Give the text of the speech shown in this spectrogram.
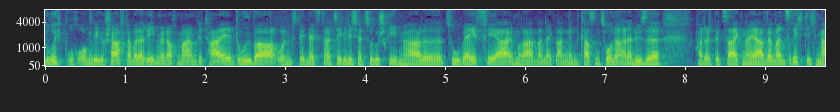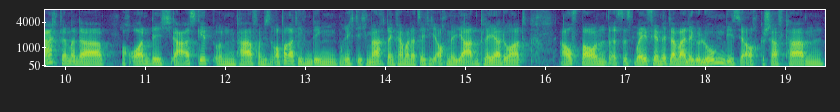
Durchbruch irgendwie geschafft, aber da reden wir noch mal im Detail drüber. Und den letzten Artikel, den ich dazu geschrieben habe, zu Wayfair im Rahmen einer langen Kassenzone-Analyse, hat es gezeigt, naja, wenn man es richtig macht, wenn man da auch ordentlich Gas gibt und ein paar von diesen operativen Dingen richtig macht, dann kann man tatsächlich auch Milliardenplayer dort aufbauen. Das ist Wayfair mittlerweile gelungen, die es ja auch geschafft haben,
